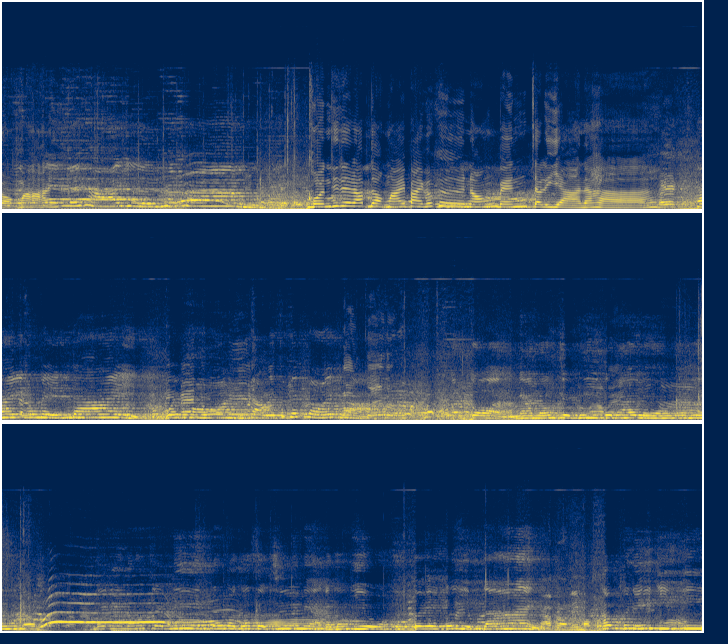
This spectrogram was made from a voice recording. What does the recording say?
ดอกไม้เป็นไหมคะยืนข้างๆคนที่ได้รับดอกไม้ไปก็คือน้องเบนจริยานะคะ ให้น้องเบนได้อวยพรหรือกล่าวอะไรสักเล็กน้อยค่ะ ก่อนงานน้องเจนนี่ก็ได้แล้วนะคะไปงานน้องเจนนี่ได้หมดถ้าสดชื่นเนี่ยกับน้องยิวตัวเองก็หยิบได้ครับเรานี่มาค่ำคืนนี้หยิบอี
